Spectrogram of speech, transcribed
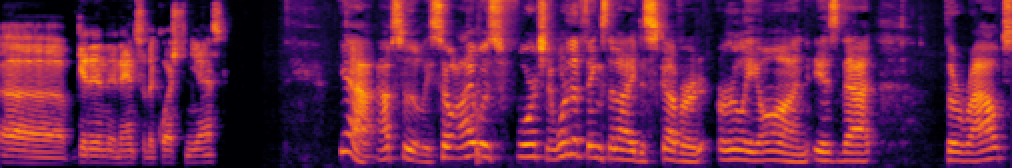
uh, get in and answer the question you asked? Yeah, absolutely. So I was fortunate. One of the things that I discovered early on is that the route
